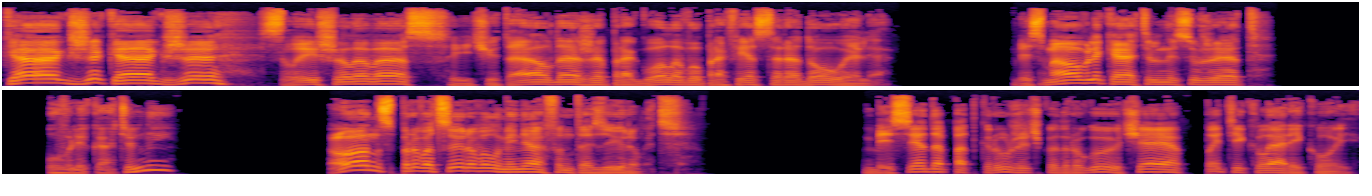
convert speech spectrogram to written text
«Как же, как же, слышал о вас и читал даже про голову профессора Доуэля. Весьма увлекательный сюжет». «Увлекательный?» Он спровоцировал меня фантазировать. Беседа под кружечку-другую чая потекла рекой.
